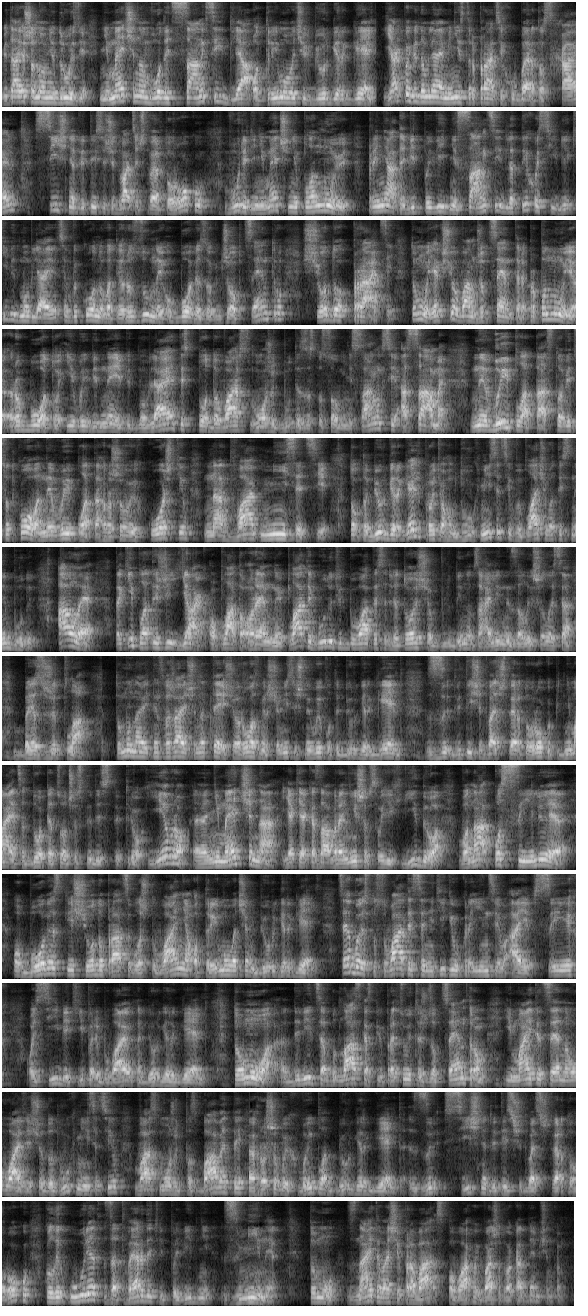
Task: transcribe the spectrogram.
Вітаю, шановні друзі! Німеччина вводить санкції для отримувачів бюргергель. Як повідомляє міністр праці Хубертос Хайль, з січня 2024 року в уряді Німеччини планують прийняти відповідні санкції для тих осіб, які відмовляються виконувати розумний обов'язок джоб-центру щодо праці. Тому, якщо вам джоб-центр пропонує роботу і ви від неї відмовляєтесь, то до вас можуть бути застосовані санкції, а саме невиплата, 100% невиплата грошових коштів на 2 місяці. Тобто бюргергель протягом двох місяців виплачуватись не будуть. Але такі платежі, як оплата орендної плати, будуть відбуватися для того, щоб людина взагалі не залишилася без житла. Тому навіть незважаючи на те, що розмір щомісячної виплати Бюргергельд з 2024 року піднімається до 563 євро, е, Німеччина, як я казав раніше в своїх відео, вона посилює обов'язки щодо працевлаштування отримувачам Бюргергельд. Це буде стосуватися не тільки українців, а й всіх осіб, які перебувають на Бюргергельд. Тому е, дивіться, будь ласка, співпрацюйте з джоб-центром і майте це на увазі, що до двох місяців вас можуть позбавити грошових виплат Бюргергельд з січня 2024 року, коли уряд затвердить відповідні зміни. Тому знайте ваші права з повагою, ваш адвокат Демченко.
